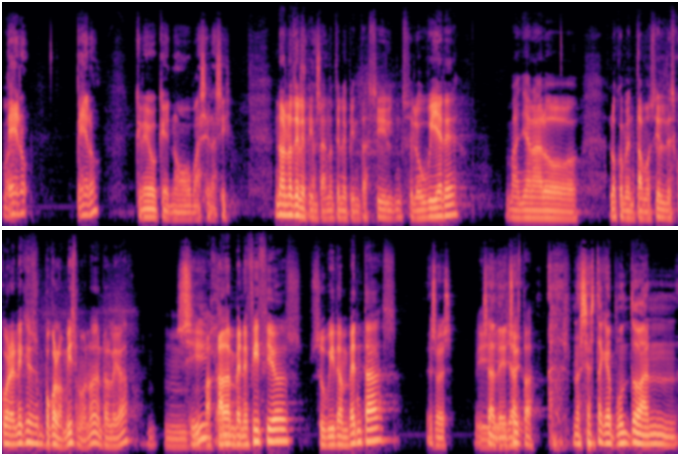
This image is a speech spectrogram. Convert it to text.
Bueno. Pero, pero creo que no va a ser así. No, no tiene este pinta, caso. no tiene pinta. Si, si lo hubiere, mañana lo, lo comentamos. Y el de Square Enix es un poco lo mismo, ¿no? En realidad. Mm, Sí, Bajada en beneficios, subida en ventas. Eso es. Y O sea, de hecho, está. No sé hasta qué punto han,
